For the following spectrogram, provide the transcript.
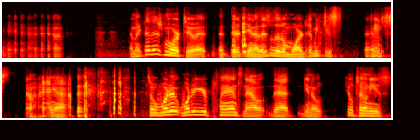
Know? I'm like, "No, there's more to it. There, you know, there's a little more. Let me just, let me just you know, hang out. so, what are what are your plans now that you know Kill Tony's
